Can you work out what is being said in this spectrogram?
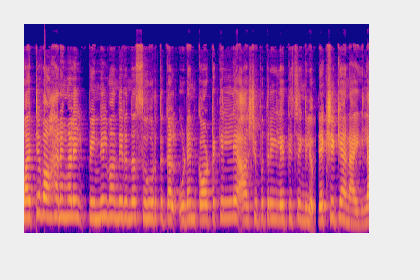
മറ്റു വാഹനങ്ങളിൽ പിന്നിൽ വന്നിരുന്ന സുഹൃത്തുക്കൾ ഉടൻ കോട്ടക്കലിലെ ആശുപത്രിയിൽ എത്തിച്ചെങ്കിലും രക്ഷിക്കാനായില്ല.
